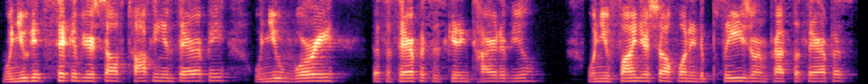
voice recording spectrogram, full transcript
When you get sick of yourself talking in therapy, when you worry that the therapist is getting tired of you? When you find yourself wanting to please or impress the therapist?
